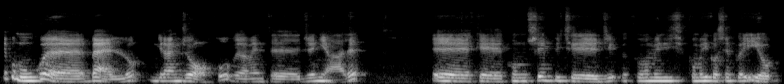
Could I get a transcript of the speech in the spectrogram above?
E comunque è bello, gran gioco, veramente geniale, che con un semplice, come, dico, come dico sempre io,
